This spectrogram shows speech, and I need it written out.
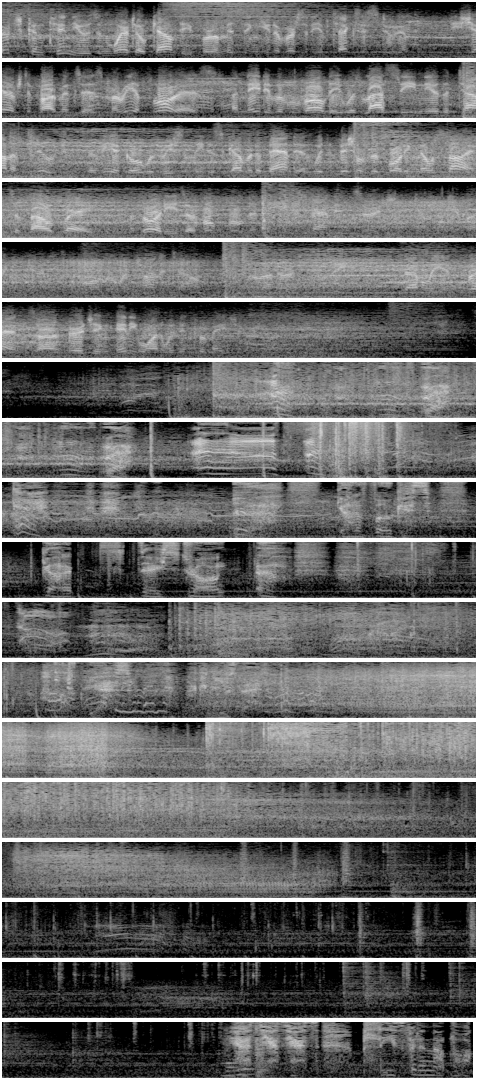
Search continues in Muerto County for a missing University of Texas student. The sheriff's department says Maria Flores, a native of Uvalde, was last seen near the town of Newt. Her vehicle was recently discovered abandoned, with officials reporting no signs of foul play. Authorities are hopeful Please fit in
